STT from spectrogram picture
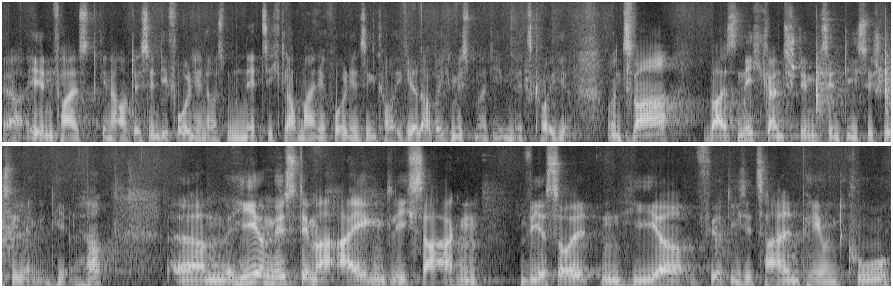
ja, jedenfalls, genau, das sind die Folien aus dem Netz. Ich glaube, meine Folien sind korrigiert, aber ich müsste mal die im Netz korrigieren. Und zwar, was nicht ganz stimmt, sind diese Schlüssellängen hier. Ja. Ähm, hier müsste man eigentlich sagen, wir sollten hier für diese Zahlen P und Q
